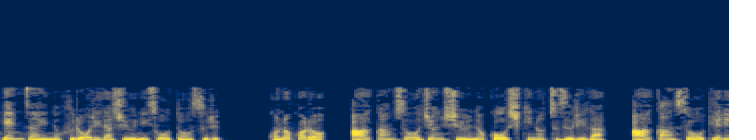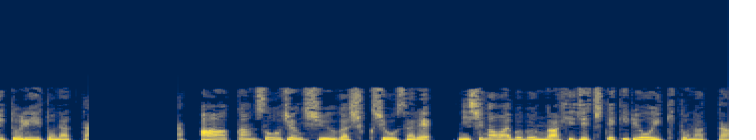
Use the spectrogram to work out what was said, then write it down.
現在のフロリダ州に相当する。この頃、アーカンソー準州の公式の綴りがアーカンソーテリトリーとなった。アーカンソー準州が縮小され、西側部分が非自治的領域となった。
